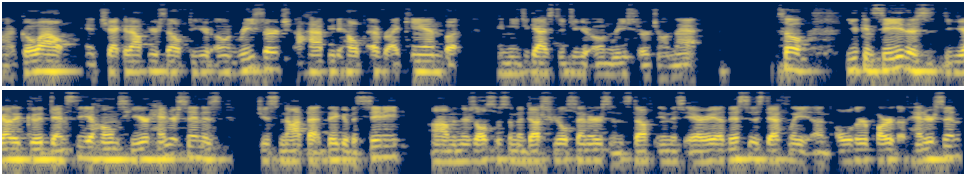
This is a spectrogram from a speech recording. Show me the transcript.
Uh, go out and check it out for yourself. Do your own research. I'm happy to help ever I can, but I need you guys to do your own research on that. So you can see there's you got a good density of homes here. Henderson is just not that big of a city. Um, and there's also some industrial centers and stuff in this area. This is definitely an older part of Henderson.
